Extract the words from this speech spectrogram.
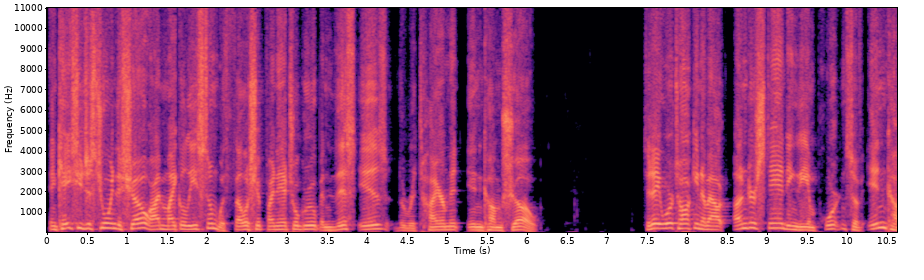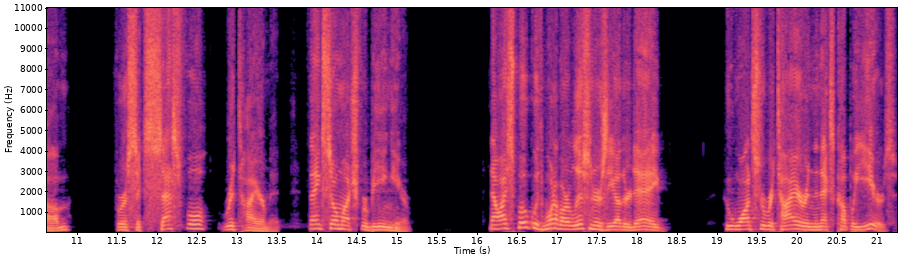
In case you just joined the show, I'm Michael Eastham with Fellowship Financial Group, and this is the Retirement Income Show. Today, we're talking about understanding the importance of income for a successful retirement. Thanks so much for being here. Now, I spoke with one of our listeners the other day who wants to retire in the next couple years.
